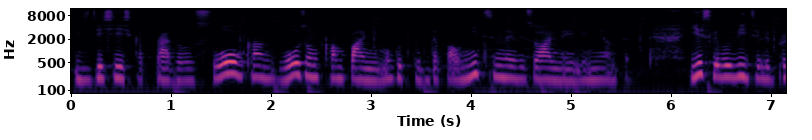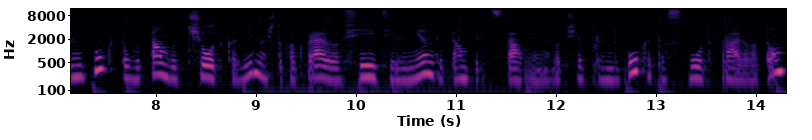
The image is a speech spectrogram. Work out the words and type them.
здесь есть, как правило, слоган, лозунг компании, могут быть дополнительные визуальные элементы. Если вы видели брендбук, то вот там вот четко видно, что, как правило, все эти элементы там представлены. Вообще брендбук это свод правил о том,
